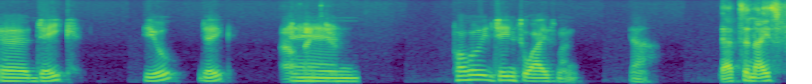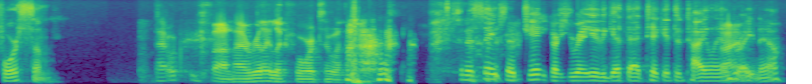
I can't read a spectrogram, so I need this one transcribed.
Uh, Jake. You, Jake. Oh, thank you. and probably James Wiseman. Yeah. That's a nice foursome. That would be fun. I really look forward to it. I was going to say, so Jake, are you ready to get that ticket to Thailand I- right now?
